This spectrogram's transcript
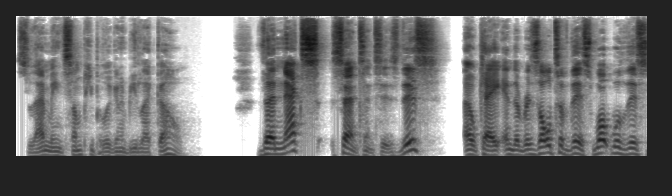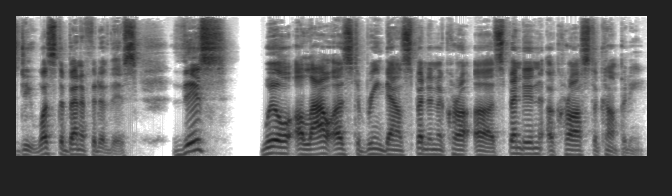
So that means some people are going to be let go. The next sentence is this, okay, and the result of this, what will this do? What's the benefit of this? This will allow us to bring down spending across uh, spending across the company.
